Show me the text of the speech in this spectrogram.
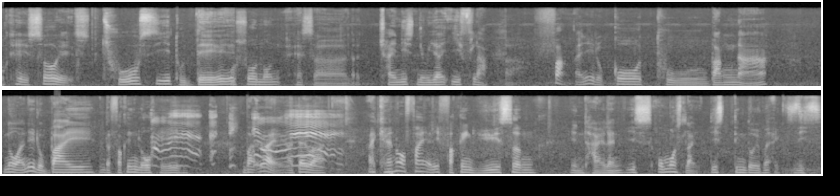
Okay, so it's Chuxi today, also known as uh, the Chinese New Year Eve lah. Fuck, I need to go to Bang Na. No, I need to buy the fucking lo. But right, I tell you uh, I cannot find any fucking yu sheng in Thailand. It's almost like this thing don't even exist.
